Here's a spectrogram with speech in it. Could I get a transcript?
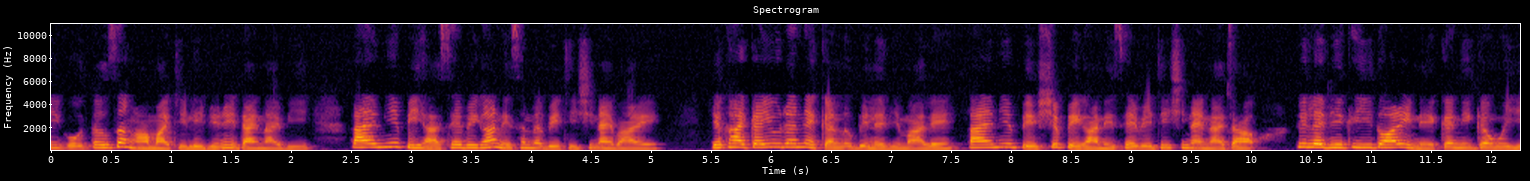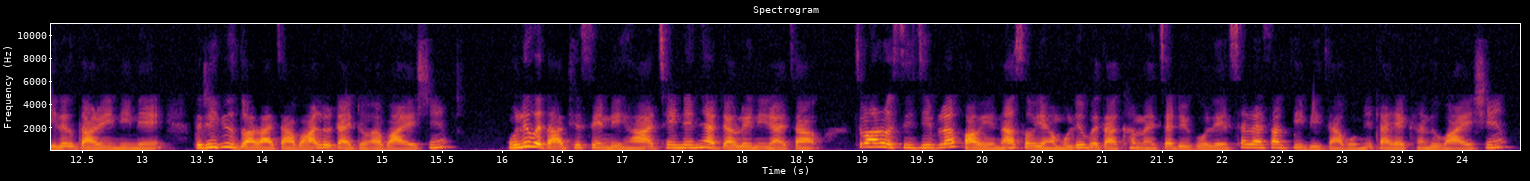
အီကို35မိုင်ထိလေပြင်းတွေတိုင်းနိုင်ပြီးတိုင်းမြင့်ပေဟာ10ပေကနေ12ပေထိရှိနိုင်ပါတယ်။ရခိုင်ကယူရက်နဲ့ကန်လူပင်လယ်ပြင်မှာလည်းလိုင်းမြင့်ပေ၈ပေကနေ10ပေထိရှိနိုင်တာကြောင့်ပင်လယ်ပြင်ခရီးသွားတွေနဲ့ကန်နီကန်ဝေရေလောက်သားတွေအနေနဲ့တတိပြုသွားလာကြပါလို့တိုက်တွန်းအပ်ပါတယ်ရှင်။မူလဝတ္တဖြစ်စဉ်တွေဟာချိန်နဲ့မျှပြောင်းလဲနေတာကြောင့်ကျမတို့ CG Platform ရဲ့နောက်ဆုံးရမူလဝတ္တခန့်မှန်းချက်တွေကိုလည်းဆက်လက်စောင့်ကြည့်ပေးကြဖို့မြစ်တာရက်ခံလိုပါတယ်ရှင်။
